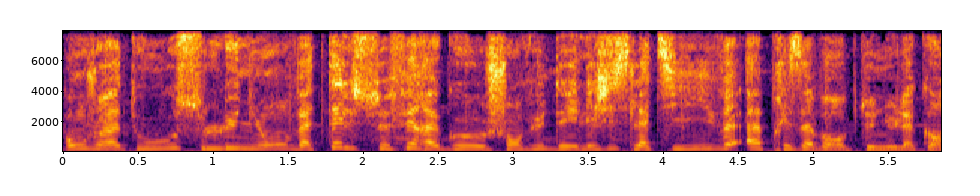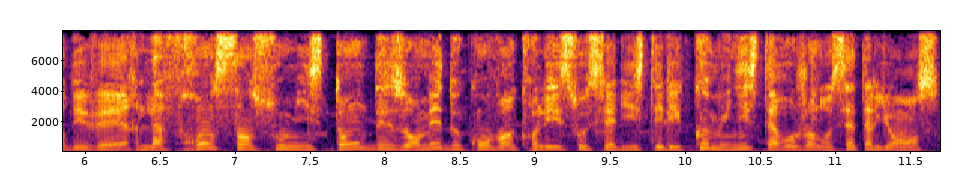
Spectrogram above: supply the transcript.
Bonjour à tous. L'Union va-t-elle se faire à gauche en vue des législatives? Après avoir obtenu l'accord des Verts, la France insoumise tente désormais de convaincre les socialistes et les communistes à rejoindre cette alliance.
